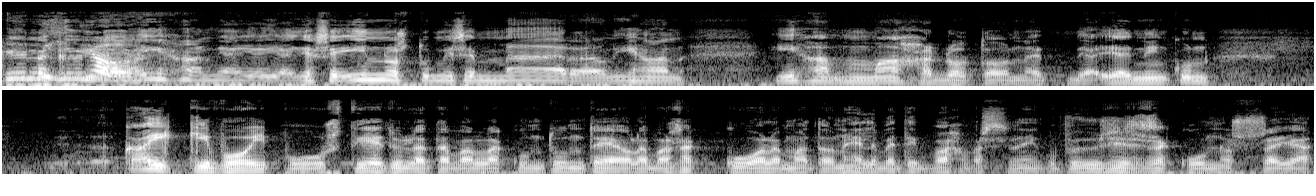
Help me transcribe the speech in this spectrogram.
kyllä, kyllä. Ja, ihan, ja, ja, ja, se innostumisen määrä on ihan, ihan mahdoton. Et, ja, ja niin kuin kaikki voipuu tietyllä tavalla, kun tuntee olevansa kuolematon helvetin vahvassa niin kuin fyysisessä kunnossa ja,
